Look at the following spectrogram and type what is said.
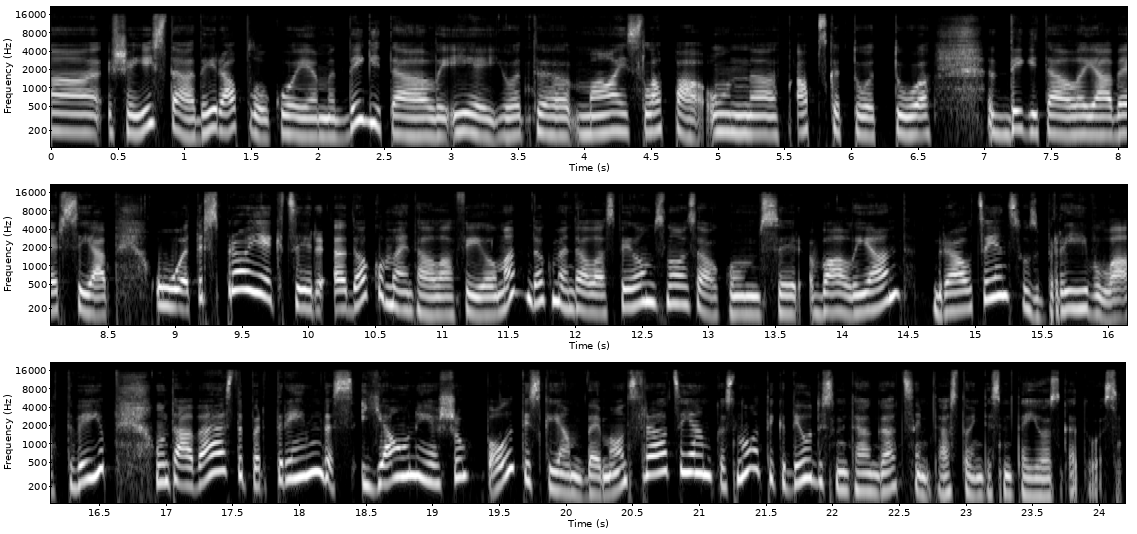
šī izstāde ir aplūkojama digitāli, ieejot uh, mājaslapā un apskatot to digitālajā versijā. Otrs projekts ir dokumentālā filma. Dokumentālās filmas nosaukums ir Valiant - brauciens uz brīvu Latviju, un tā vēsta par trimdas jauniešu politiskajām demonstrācijām, kas notika 20. gadsimta 80. gados.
